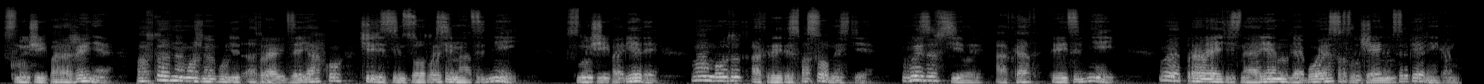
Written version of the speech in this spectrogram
В случае поражения повторно можно будет отправить заявку через 718 дней. В случае победы вам будут открыты способности. Вызов силы, откат 30 дней. Вы отправляетесь на арену для боя со случайным соперником.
